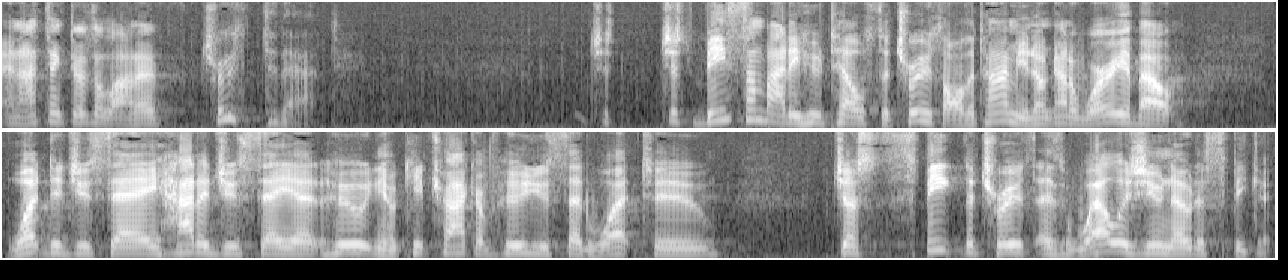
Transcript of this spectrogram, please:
And I think there's a lot of truth to that just be somebody who tells the truth all the time. You don't got to worry about what did you say, how did you say it, who, you know, keep track of who you said what to. Just speak the truth as well as you know to speak it.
